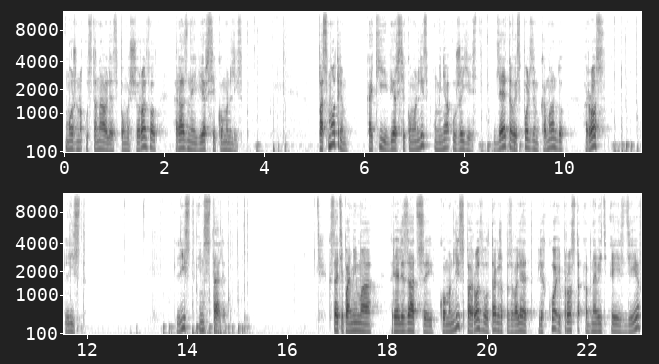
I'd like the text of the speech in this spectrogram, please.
можно устанавливать с помощью Roswell разные версии Common Lisp. Посмотрим, какие версии Common Lisp у меня уже есть. Для этого используем команду roslist. List installed. Кстати, помимо реализации Common Lisp, Roswell также позволяет легко и просто обновить ASDF,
